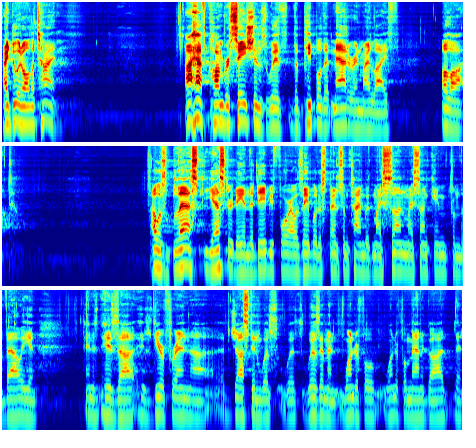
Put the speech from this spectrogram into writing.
I do it all the time. I have conversations with the people that matter in my life a lot. I was blessed yesterday and the day before, I was able to spend some time with my son. My son came from the valley, and, and his, uh, his dear friend uh, Justin was with, him, and wonderful, wonderful man of God that,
